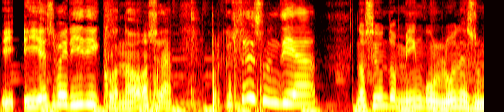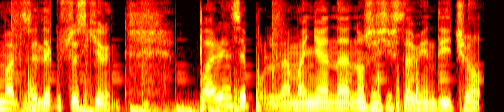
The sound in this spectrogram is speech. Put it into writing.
y, y es verídico, ¿no? O sea, porque ustedes un día no sé, un domingo, un lunes, un martes, el día que ustedes quieren. Párense por la mañana, no sé si está bien dicho,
